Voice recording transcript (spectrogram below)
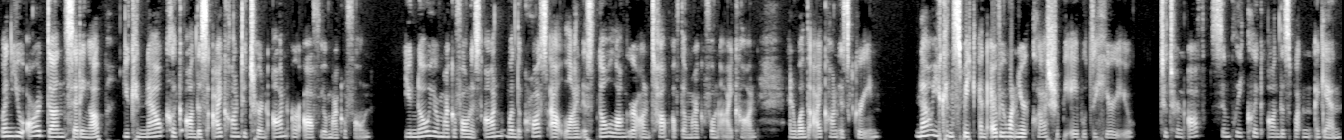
When you are done setting up, you can now click on this icon to turn on or off your microphone. You know your microphone is on when the cross outline is no longer on top of the microphone icon and when the icon is green. Now you can speak and everyone in your class should be able to hear you. To turn off, simply click on this button again.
